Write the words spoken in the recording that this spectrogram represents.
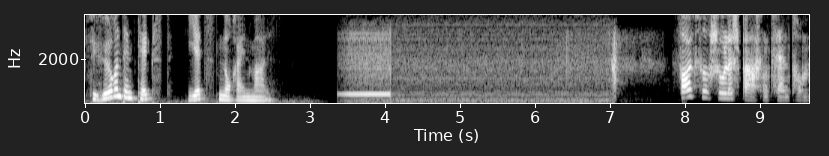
Sie hören den Text jetzt noch einmal. Volkshochschule Sprachenzentrum.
